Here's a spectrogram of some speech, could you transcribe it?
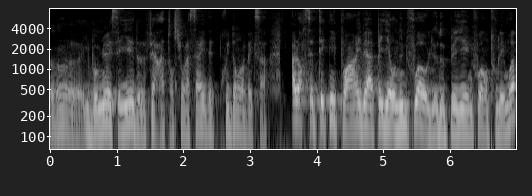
Hein. Il vaut mieux essayer de faire attention à ça et d'être prudent avec ça. Alors cette technique pour arriver à payer en une fois au lieu de payer une fois en tous les mois,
